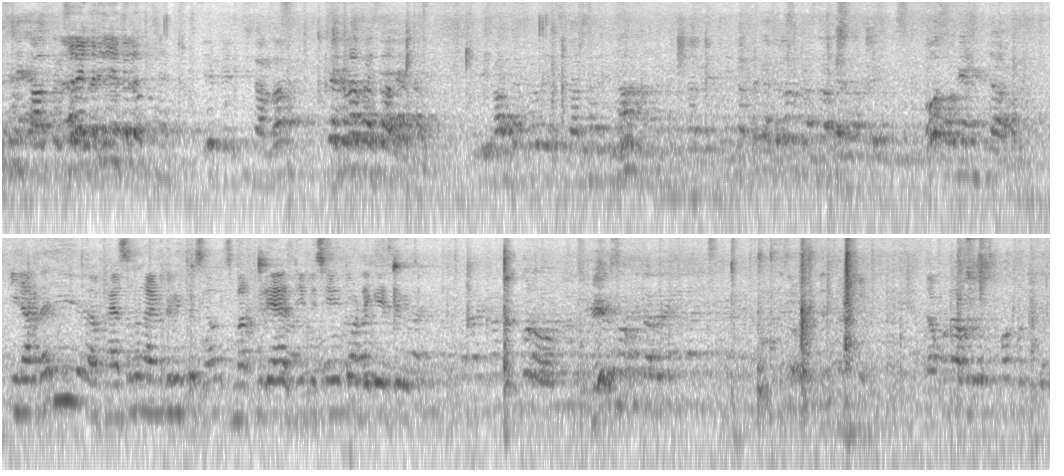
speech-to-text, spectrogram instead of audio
ਸ੍ਰੀ ਕਾਲ ਤੱਕ ਸਰ ਇੱਧਰ ਜੀ ਇੱਧਰ ਇਹ ਬੇਨਤੀ ਕਰਦਾ ਕਿ ਅਗਲਾ ਫੈਸਲਾ ਲੈਣਾ ਸ੍ਰੀ ਕਾਲ ਤੱਕ ਇਸ ਗੱਲ ਦਾ ਬੇਨਤੀ ਕਰਦਾ ਕਿ ਅਗਲਾ ਫੈਸਲਾ ਲੈਣਾ ਬਹੁਤ ਹੋ ਗਿਆ ਇੰਤਜ਼ਾਰ। ਕੀ ਲੱਗਦਾ ਜੀ ਫੈਸਲਾ ਲੈਣ ਦੇ ਵਿੱਚ ਸਮਰਥ ਰਿਹਾ ਐਸਜੀਪੀਸੀ ਤੁਹਾਡੇ ਕੇਸ ਦੇ ਵਿੱਚ? ਬਿਲਕੁਲ ਫੇਰ ਸਾਫੀ ਕਰ ਰਹੇ ਆਪਣੇ ਆਪ ਵਿੱਚ ਬਹੁਤ ਵੱਡੀ ਗੱਲ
